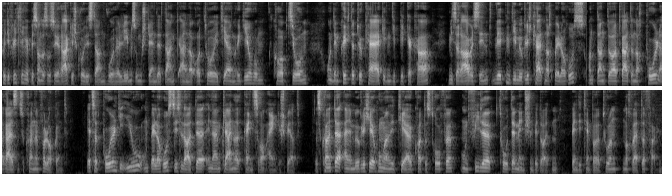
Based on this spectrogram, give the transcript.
Für die Flüchtlinge besonders aus irakisch-Kurdistan, wo ihre Lebensumstände dank einer autoritären Regierung, Korruption und dem Krieg der Türkei gegen die PKK miserabel sind, wirken die Möglichkeit nach Belarus und dann dort weiter nach Polen reisen zu können verlockend. Jetzt hat Polen, die EU und Belarus diese Leute in einem kleineren Grenzraum eingesperrt. Das könnte eine mögliche humanitäre Katastrophe und viele tote Menschen bedeuten, wenn die Temperaturen noch weiter fallen.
